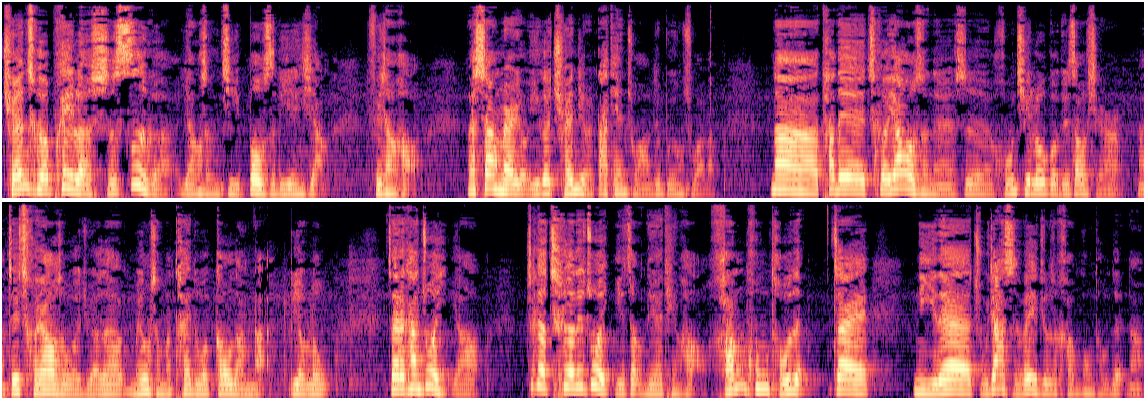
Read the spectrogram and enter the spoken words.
全车配了十四个扬声器，BOSS 的音响非常好。那上面有一个全景大天窗，就不用说了。那它的车钥匙呢是红旗 logo 的造型啊，这车钥匙我觉得没有什么太多高档感，比较 low。再来看座椅啊，这个车的座椅整的也挺好，航空头枕，在你的主驾驶位就是航空头枕呐。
